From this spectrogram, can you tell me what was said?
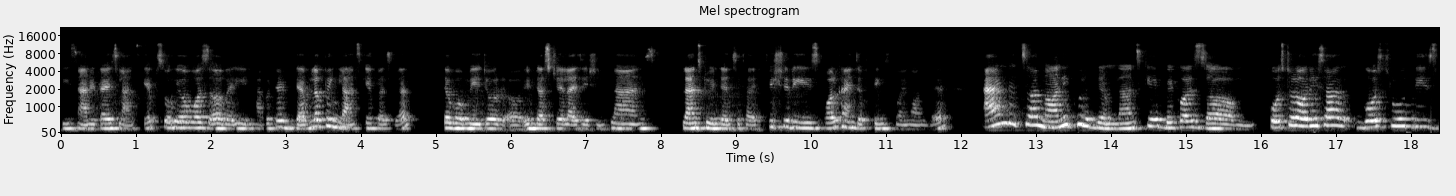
the sanitized landscape. So here was a very inhabited, developing landscape as well. There were major uh, industrialization plans, plans to intensify fisheries, all kinds of things going on there. And it's a non-equilibrium landscape because um, coastal Orissa goes through these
